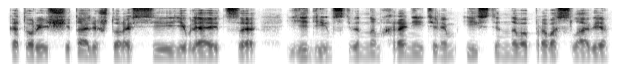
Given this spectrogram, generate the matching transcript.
которые считали, что Россия является единственным хранителем истинного православия,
